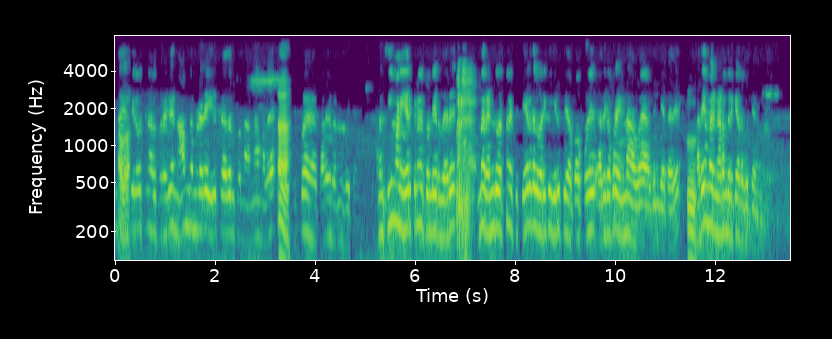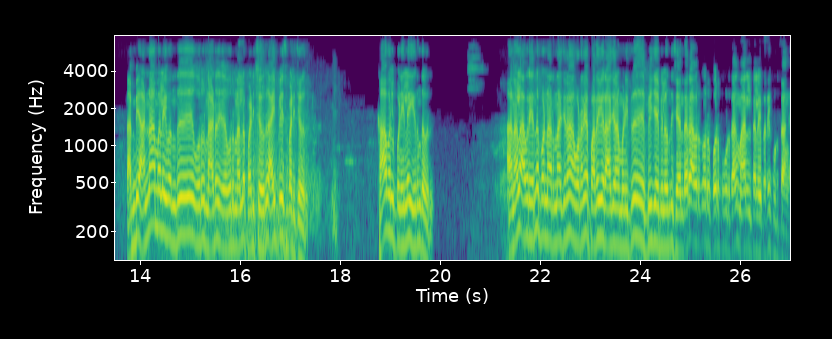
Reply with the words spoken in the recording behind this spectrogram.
ரெண்டாயிரத்தி இருபத்தி நாலு பிறகு நாம் தமிழரே இருக்காதுன்னு சொன்ன அண்ணாமலை. இப்ப பதவியில இருந்து போயிட்டாங்க ஆனால் சீமானி ஏற்கனவே சொல்லியிருந்தாரு. இன்னும் ரெண்டு வருஷம் ஆச்சு தேர்தல் வரைக்கும் இருப்பியாப்பா போய் அதுக்கப்புறம் என்ன ஆவ அப்படின்னு கேட்டாரு. அதே மாதிரி நடந்திருக்கு அதை பத்தி? தம்பி அண்ணாமலை வந்து ஒரு நடு ஒரு நல்ல படிச்சவர் ஐபிஎஸ் படிச்சவர். காவல் பணியில இருந்தவர். அதனால அவர் என்ன பண்ணாருனாச்சுன்னா உடனே பதவி ராஜினாமா பண்ணிட்டு பிஜேபியில் வந்து சேர்ந்தாரு. அவருக்கு ஒரு பொறுப்பு கொடுத்தாங்க மாநில தலைவர் பதவி கொடுத்தாங்க.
